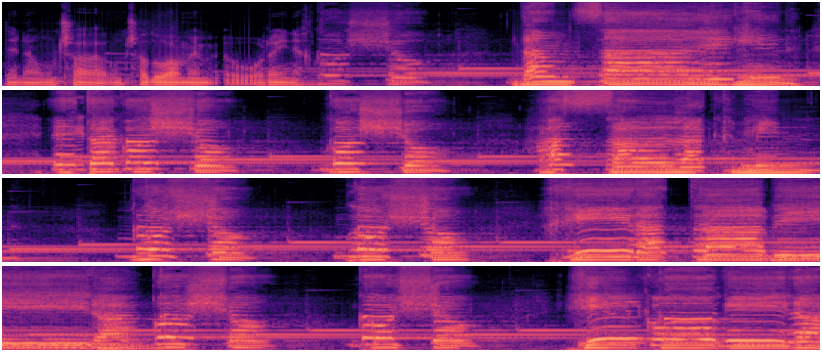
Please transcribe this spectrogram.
dena untsa, untsa doa orain arte. Goxo, dantza egin, eta goxo, goxo, azalak min. Goxo, goxo, gira eta bira, goxo, goxo, hilko gira.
